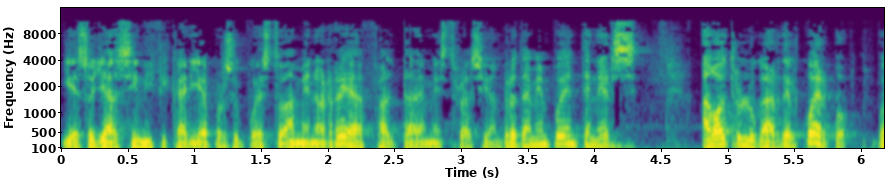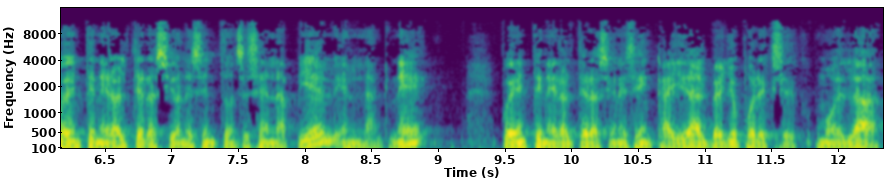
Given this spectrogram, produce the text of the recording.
Y eso ya significaría, por supuesto, amenorrea, falta de menstruación. Pero también pueden tener a otro lugar del cuerpo. Pueden tener alteraciones entonces en la piel, en la acné, pueden tener alteraciones en caída del vello, por como es la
